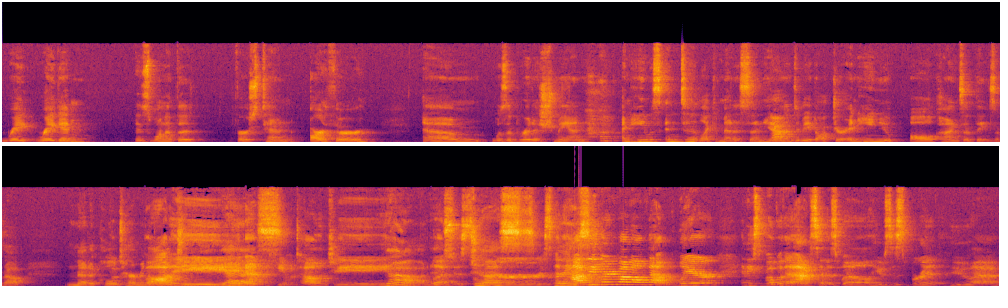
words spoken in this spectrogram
Ray, Reagan is one of the first 10. Arthur um, was a British man and he was into like medicine. He Yeah. wanted to be a doctor and he knew all kinds of things about medical The terminology. body, yes. hematology, Yeah, blood disorders. just And how did he learn about all that? Where? And he spoke with an accent as well. He was this Brit who uh,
